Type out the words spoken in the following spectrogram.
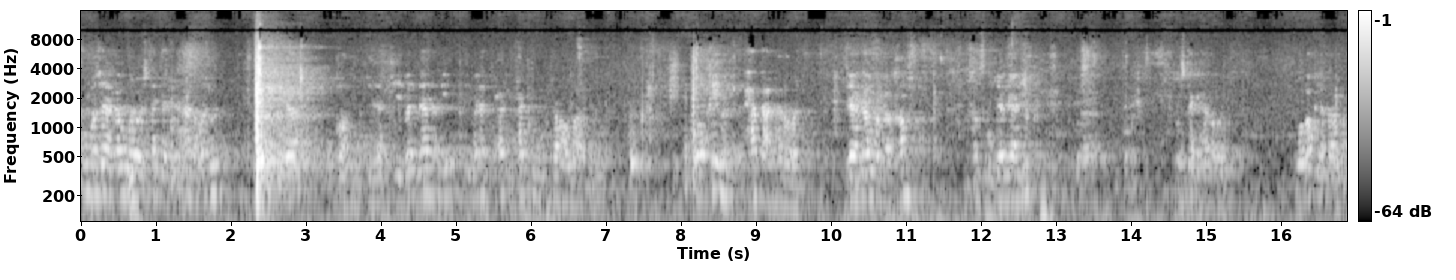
ثم جاء الأول واشتكى إلى هذا الرجل. في بلدة في بلد تحكم شرع الله عز وجل. وأقيم الحد على هذا الرجل. جاء الأول من الخمس. خمس رجال يعني واشتكى هذا الرجل. وبقي أربعة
